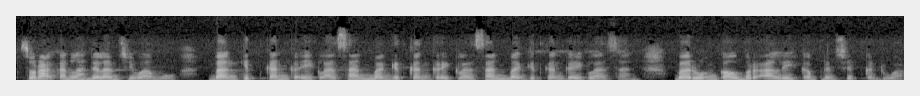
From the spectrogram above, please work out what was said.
Sorakkanlah dalam jiwamu, bangkitkan keikhlasan, bangkitkan keikhlasan, bangkitkan keikhlasan. Baru engkau beralih ke prinsip kedua.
